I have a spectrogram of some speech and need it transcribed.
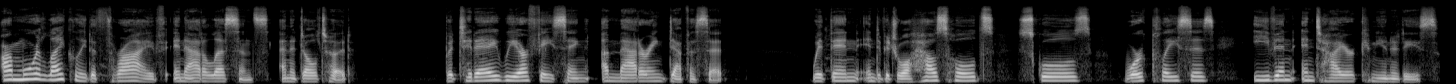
are more likely to thrive in adolescence and adulthood. But today we are facing a mattering deficit within individual households, schools, workplaces, even entire communities.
